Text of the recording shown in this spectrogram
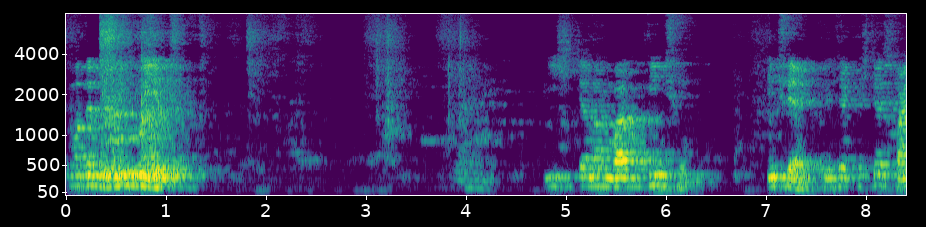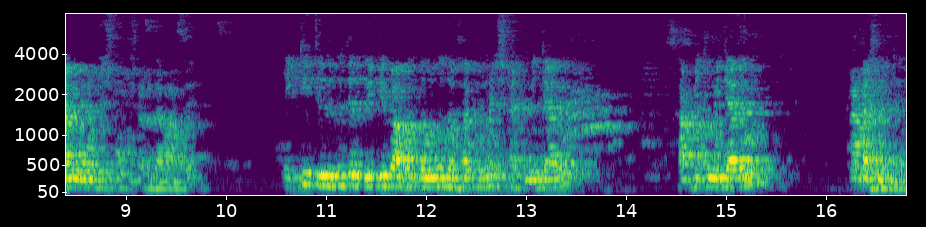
তোমাদের গণিত নাম্বার তিনশো। তিনশো এক পৃষ্ঠায় ছয় নম্বর সমস্যাটা আছে। একটি ত্রিভুজের দুইটি বাহুর দৈর্ঘ্য যথাক্রমে ষাট মিটার ছাব্বিশ মিটার ও আঠাশ মিটার।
